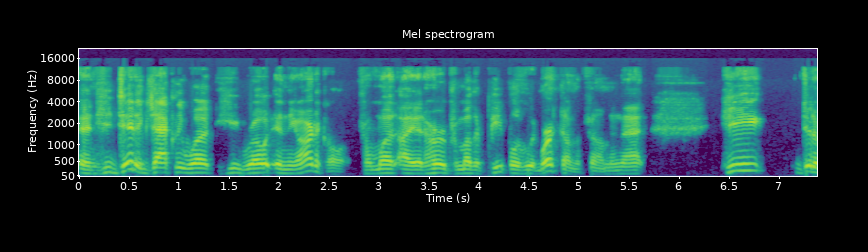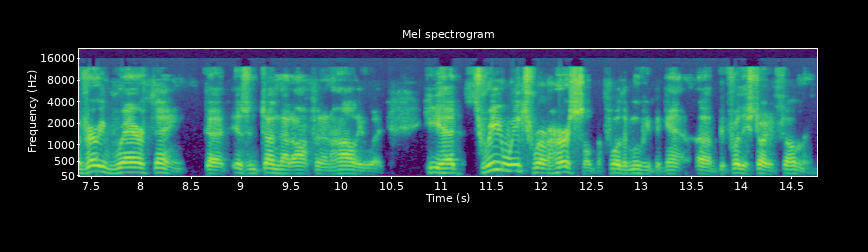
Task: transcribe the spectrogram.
and he did exactly what he wrote in the article from what I had heard from other people who had worked on the film, and that he did a very rare thing that isn't done that often in Hollywood. He had three weeks rehearsal before the movie began, uh, before they started filming.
